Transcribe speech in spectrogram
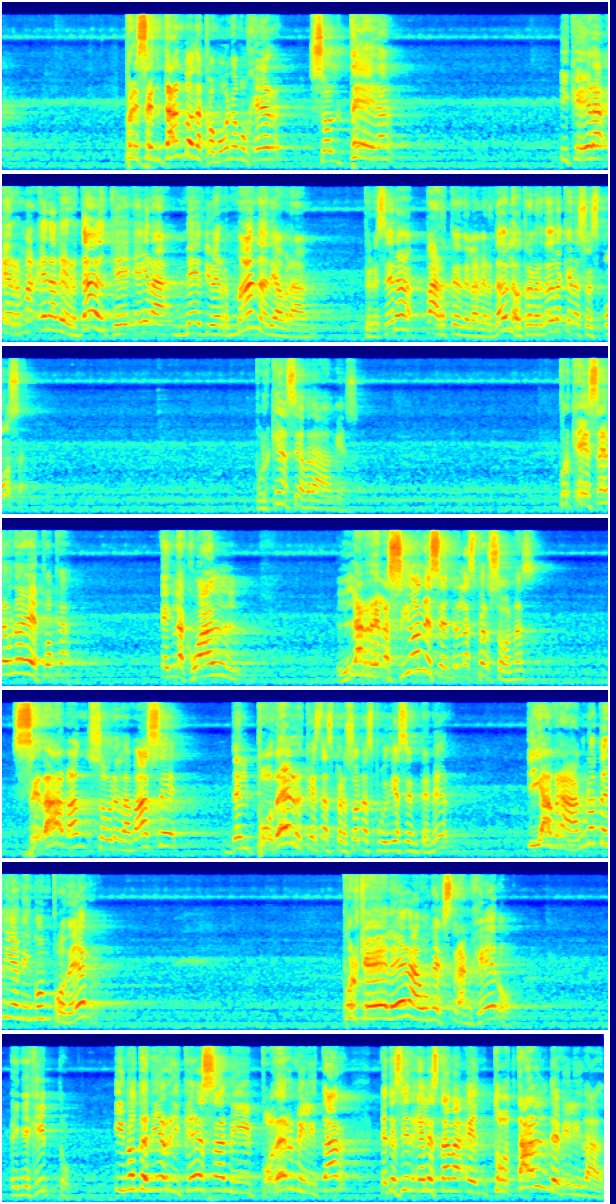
Presentándola como una mujer soltera y que era hermana, era verdad que era medio hermana de Abraham, pero esa era parte de la verdad, la otra verdad era que era su esposa. ¿Por qué hace Abraham eso? Porque esa era una época en la cual las relaciones entre las personas se daban sobre la base del poder que estas personas pudiesen tener. Y Abraham no tenía ningún poder. Porque él era un extranjero en Egipto y no tenía riqueza ni poder militar. Es decir, él estaba en total debilidad.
